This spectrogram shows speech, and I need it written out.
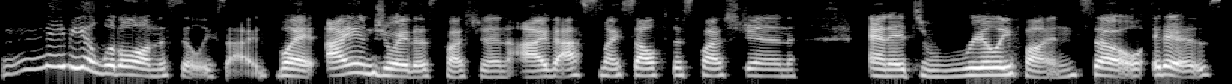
maybe a little on the silly side, but I enjoy this question. I've asked myself this question and it's really fun. So it is.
